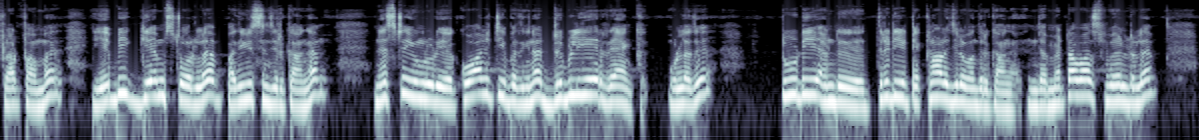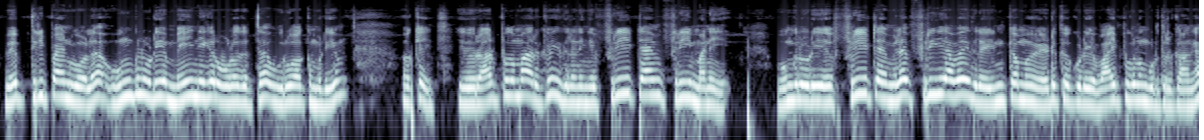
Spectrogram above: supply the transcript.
பிளாட்ஃபார்மு எபிக் கேம் ஸ்டோரில் பதிவு செஞ்சுருக்காங்க. நெக்ஸ்ட்டு இவங்களுடைய குவாலிட்டி பார்த்திங்கன்னா ட்ரிபிள்ஏ ரேங்க் உள்ளது. Two D and three D டெக்னாலஜியில் வந்திருக்காங்க. இந்த மெட்டாவாஸ் வேர்ல்டில் வெப் த்ரீ பாயிண்ட் ஓவில் உங்களுடைய மெய்நிகர் உலகத்தை உருவாக்க முடியும். ஓகே இது ஒரு அற்புதமாக இருக்குது இதில் நீங்கள் ஃப்ரீ டைம் ஃப்ரீ மணி உங்களுடைய ஃப்ரீ டைமில் ஃப்ரீயாகவே இதில் இன்கம் எடுக்கக்கூடிய வாய்ப்புகளும் கொடுத்துருக்காங்க.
